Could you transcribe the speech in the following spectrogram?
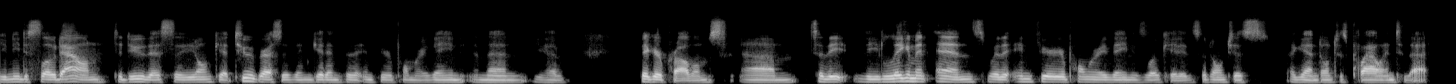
you need to slow down to do this so you don't get too aggressive and get into the inferior pulmonary vein and then you have bigger problems. Um, so the the ligament ends where the inferior pulmonary vein is located. So don't just again don't just plow into that.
